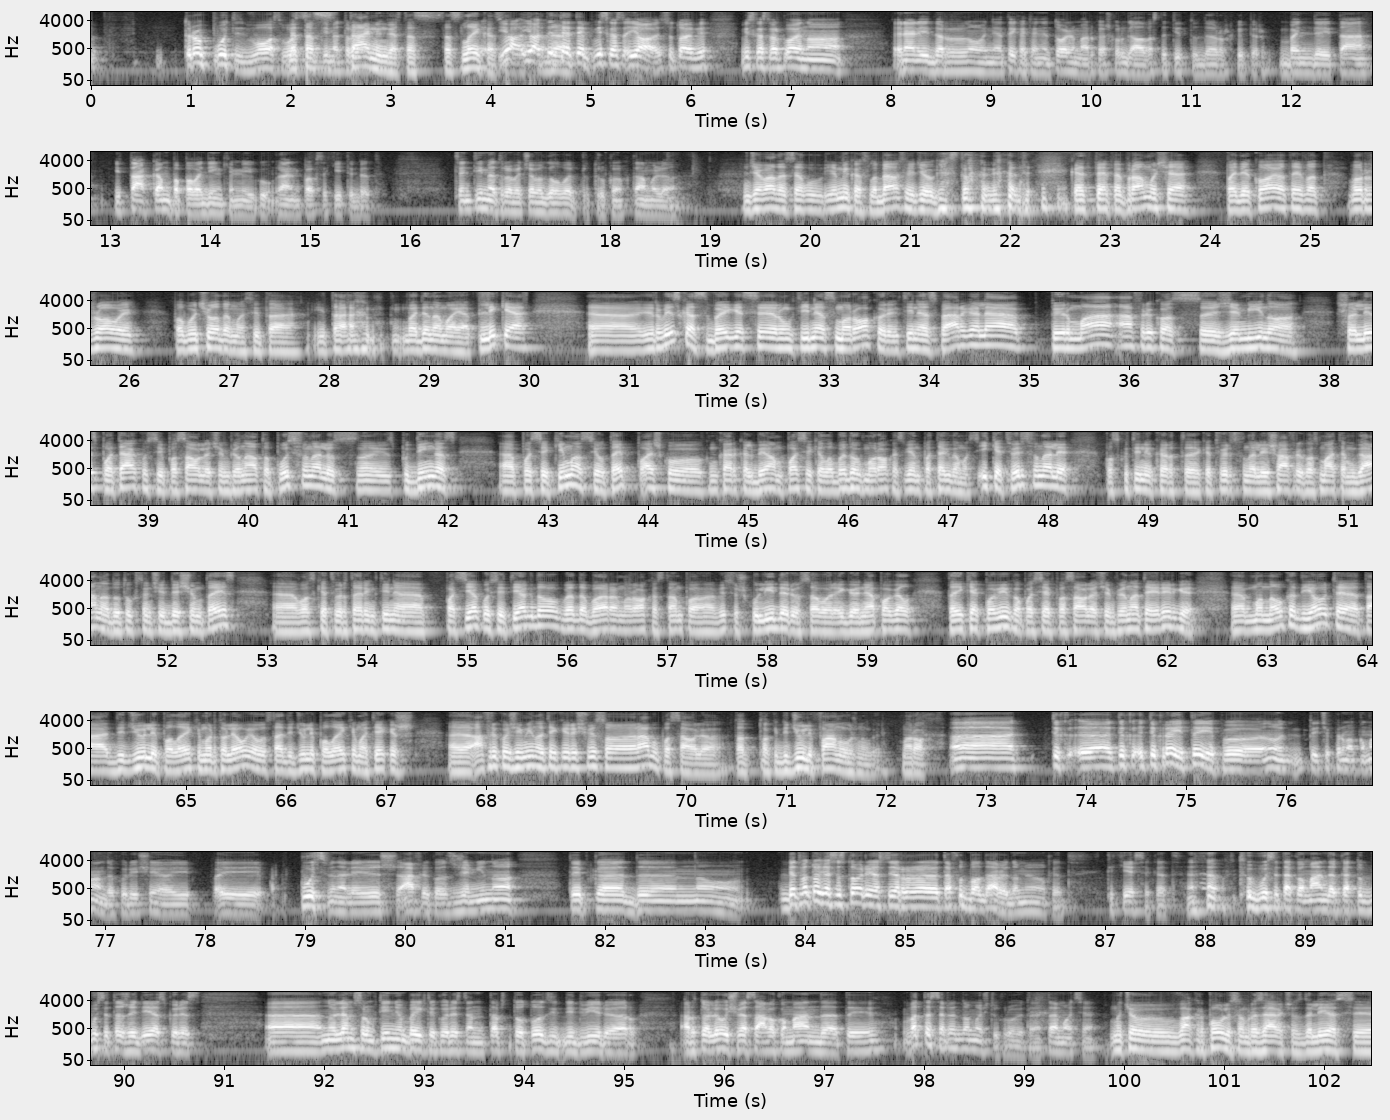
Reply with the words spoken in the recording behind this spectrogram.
truputį vos, vos Bet tas timingas, tas, tas laikas. Jo, jo, tai kada- taip, taip, viskas, jo, su to vi- viskas tvarkoja nuo realiai dar, nu, ne tai, kad ten į tolimą ar kažkur galvą statytų, dar kaip ir bandė į tą, į tą kampą, pavadinkim, jeigu galim pasakyti, bet centimetrų, va čia va galvoju, pritruko kamulio. Džiavadas Jamikas labiausiai džiaugiasi tuo, kad, kad Pepe pramušė, padėkojo taip pat varžovui, pabučiuodamas į tą, į tą vadinamąją plikę. E, ir viskas, baigėsi rungtynės Maroko, rinktinės pergalė. Pirma Afrikos žemynų šalis patekusi į pasaulio čempionato pusfinalius, na, įspūdingas E, pasiekimas, jau taip, aišku, ką ir kalbėjom, pasiekė labai daug Marokas vien patekdamas į ketvirtfinalį. Paskutinį kartą ketvirtfinalį iš Afrikos matėm Ganą 2010-ais, e, vos ketvirta rinktinė pasiekusi tiek daug, bet dabar Marokas tampa visiškų lyderių savo regione pagal tai, kiek pavyko pasiekti pasaulio čempionate. Ir irgi e, manau, kad jautė tą didžiulį palaikymą ir toliau jaus tą didžiulį palaikymą tiek iš Afrikos žemynų, tiek ir iš viso arabų pasaulio, tą tokį didžiulį fanų užnugarį, Marokas. A, tik, e, tik, tikrai taip, nu, tai čia pirma komanda, kuri išėjo į, į pusfinalį iš Afrikos žemynų, taip kad, e, nu, bet va tokios istorijos ir tą futbolą daro įdomiau, kad tikėsi, kad tu būsi ta komanda, kad tu būsi tas žaidėjas, kuris uh, nulems rungtinių baigti, kuris ten taps tautos didvyriu ar uh, ar toliau išvesavo komandą. Tai va tas yra įdomu iš tikrųjų, ta, ta emocija. Mačiau vakar Paulius Ambrazevičius dalyjosi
